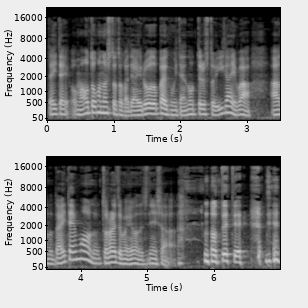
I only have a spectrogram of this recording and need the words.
大体、まあ、男の人とかでああいうロードバイクみたいに乗ってる人以外は、あの、大体もう取られてもええような自転車 乗ってて、で、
